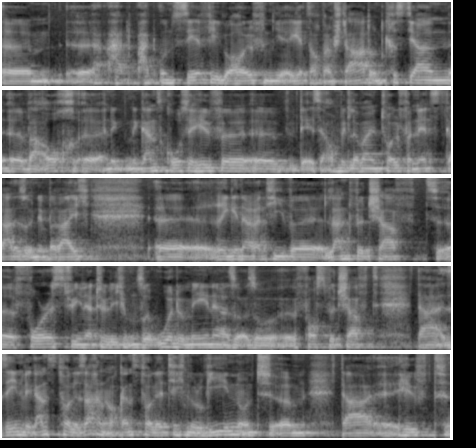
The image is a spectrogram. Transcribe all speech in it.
ähm, äh, hat, hat uns sehr viel geholfen, jetzt auch beim Start. Und Christian äh, war auch äh, eine, eine, ganz große Hilfe. Äh, der ist ja auch mittlerweile toll vernetzt, gerade so in dem Bereich äh, regenerative Landwirtschaft, äh, Forestry natürlich, unsere Urdomäne, also, also Forstwirtschaft. Da sehen wir ganz tolle Sachen, auch ganz tolle Technologien und ähm, da hilft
